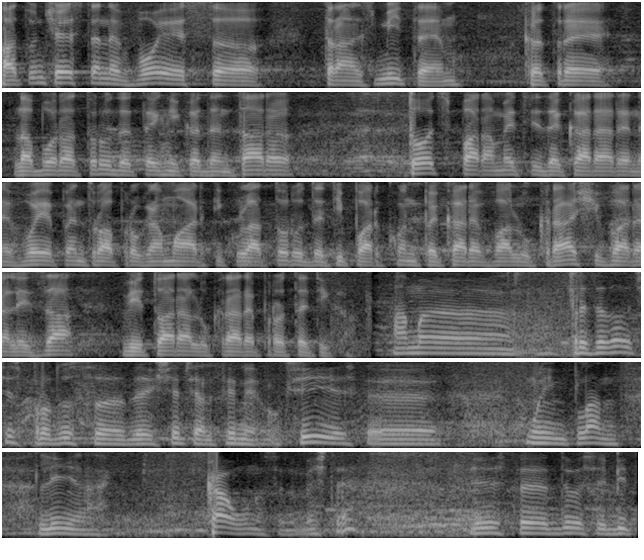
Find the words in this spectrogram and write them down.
atunci este nevoie să transmitem către laboratorul de tehnică dentară toți parametrii de care are nevoie pentru a programa articulatorul de tip Arcon pe care va lucra și va realiza viitoarea lucrare protetică. Am uh, prezentat acest produs uh, de excepție al firmei Oxy. Este un implant, linia K1 se numește. Este deosebit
